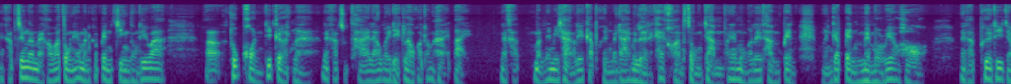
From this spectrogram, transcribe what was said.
นะครับซึ่งนั่นหมายความว่าตรงนี้มันก็เป็นจริงตรงที่ว่าทุกคนที่เกิดมานะครับสุดท้ายแล้ววัยเด็กเราก็ต้องหายไปนะครับมันไม่มีทางเรียกกลับคืนมาได้มันเหลือแค่ความทรงจำเพราะฉะนั้นผมก็เลยทำเป็นเหมือนกับเป็น memorial hall นะครับเพื่อที่จะ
